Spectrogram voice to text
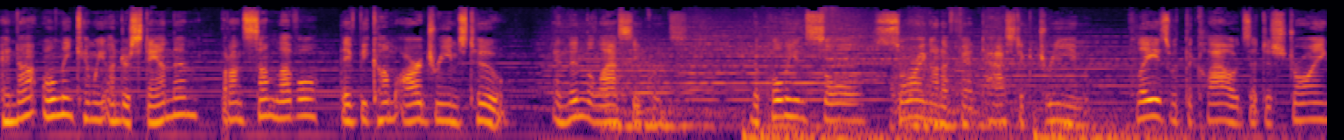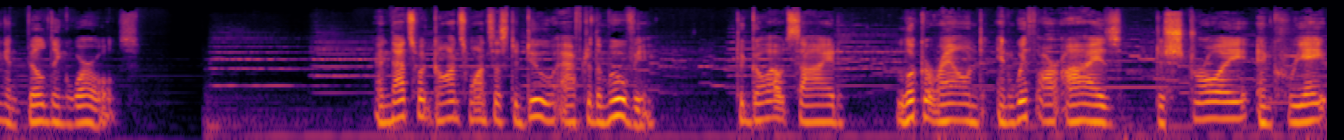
And not only can we understand them, but on some level, they've become our dreams too. And then the last sequence Napoleon's soul, soaring on a fantastic dream, plays with the clouds at destroying and building worlds. And that's what Gance wants us to do after the movie to go outside, look around, and with our eyes, destroy, and create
